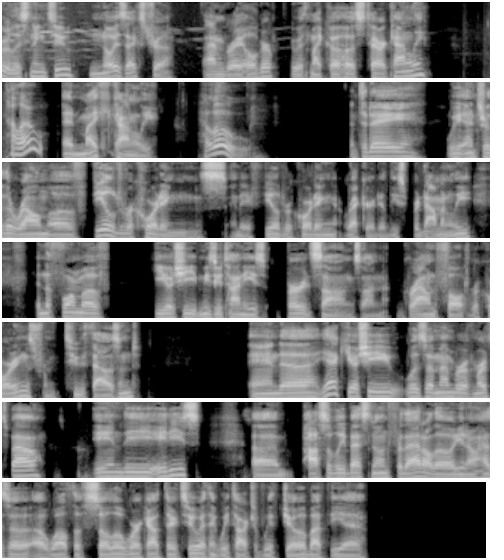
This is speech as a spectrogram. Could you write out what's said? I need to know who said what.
Speaker 1: You are listening to Noise Extra. I'm Gray Holger, here with my co-host Tara Connolly
Speaker 2: Hello.
Speaker 1: and Mike Connolly.
Speaker 3: Hello.
Speaker 1: And today we enter the realm of field recordings and a field recording record, at least predominantly in the form of Kiyoshi Mizutani's Bird Songs on Ground Fault Recordings from 2000. And uh, yeah, Kiyoshi was a member of Merzbow in the 80s. Um, possibly best known for that, although you know has a, a wealth of solo work out there too. I think we talked with Joe about the uh,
